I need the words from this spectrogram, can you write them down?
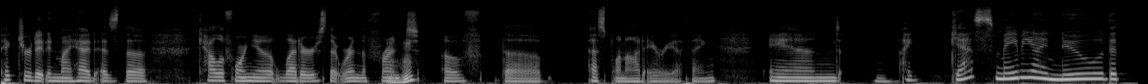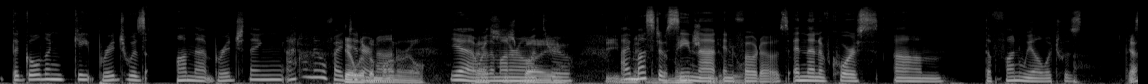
pictured it in my head as the California letters that were in the front Mhm. of the Esplanade area thing, and Hmm. I guess maybe I knew that the Golden Gate Bridge was on that bridge thing. I don't know if I yeah, did where or the not. monorail. yeah, where the monorail went through. the I must have seen that in photos, and then of course um, the Fun Wheel, which was Yeah.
